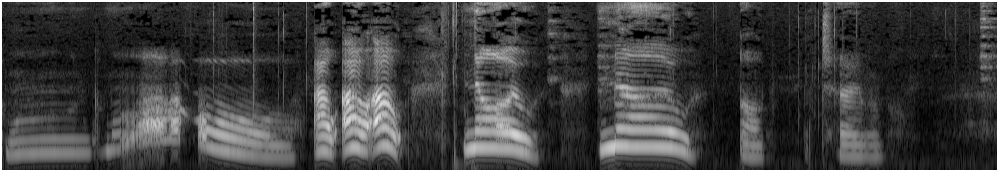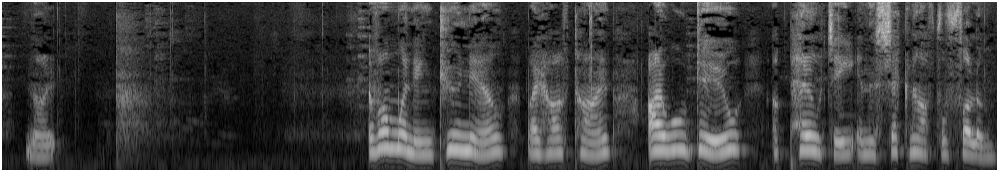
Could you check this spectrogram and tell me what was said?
Come on, come on. Oh, ow, ow, ow. No, no. Oh, terrible. No. If I'm winning 2 0 by half time, I will do a penalty in the second half for Fulham.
